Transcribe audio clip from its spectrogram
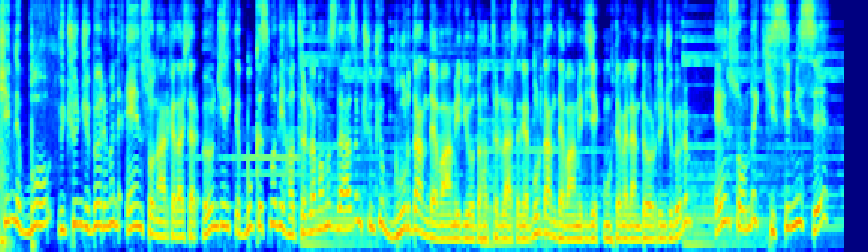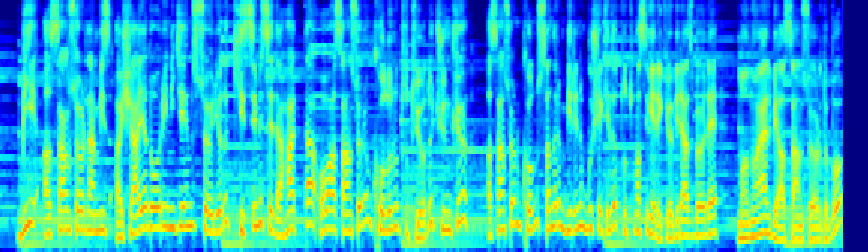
Şimdi bu 3. bölümün en sonu arkadaşlar. Öncelikle bu kısmı bir hatırlamamız lazım. Çünkü buradan devam ediyordu hatırlarsanız. Yani buradan devam edecek muhtemelen 4. bölüm. En sonda Kisimisi bir asansörden biz aşağıya doğru ineceğimizi söylüyordu. Kisimisi de hatta o asansörün kolunu tutuyordu. Çünkü asansörün kolunu sanırım birinin bu şekilde tutması gerekiyor. Biraz böyle manuel bir asansördü bu.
